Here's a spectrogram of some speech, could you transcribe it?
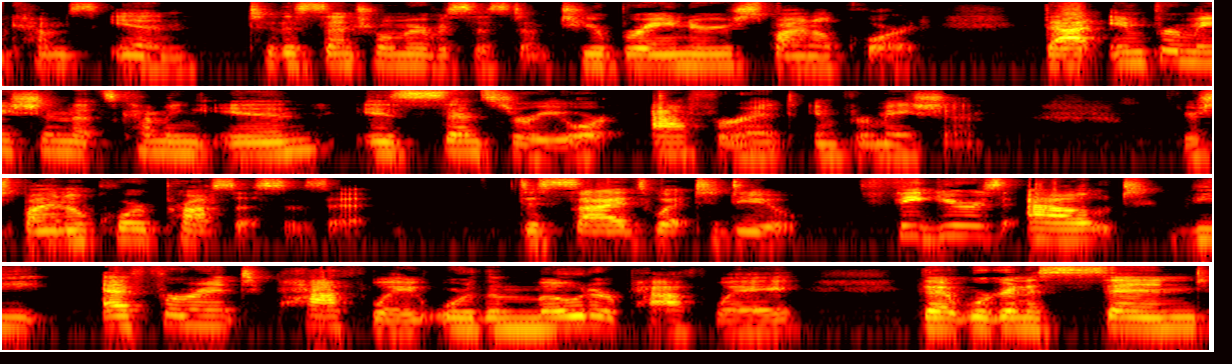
comes in to the central nervous system, to your brain or your spinal cord. That information that's coming in is sensory or afferent information. Your spinal cord processes it, decides what to do, figures out the efferent pathway or the motor pathway that we're going to send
